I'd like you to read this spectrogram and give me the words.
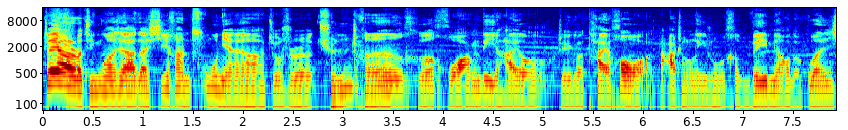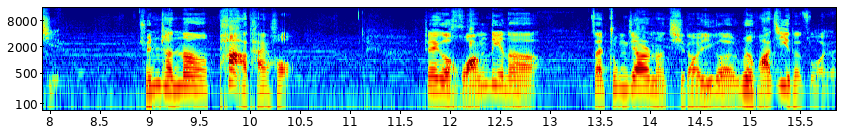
这样的情况下，在西汉初年啊，就是群臣和皇帝还有这个太后啊，达成了一种很微妙的关系。群臣呢怕太后，这个皇帝呢在中间呢起到一个润滑剂的作用，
